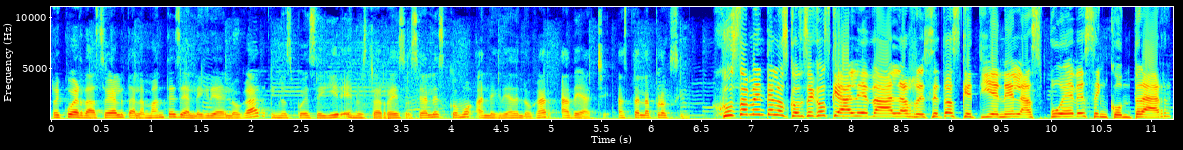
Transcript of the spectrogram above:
Recuerda, soy Ale Talamantes de Alegría del Hogar y nos puedes seguir en nuestras redes sociales como Alegría del Hogar ADH. Hasta la próxima. Justamente los consejos que Ale da, las recetas que tiene, las puedes encontrar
